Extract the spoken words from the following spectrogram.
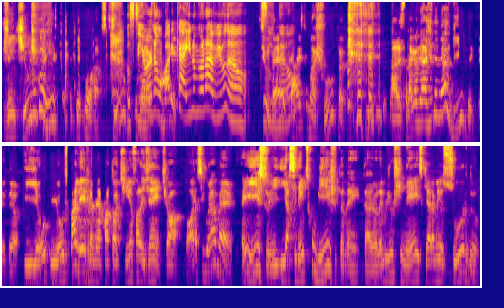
Gentil e egoísta. Porque, porra, se o senhor não vai cair no meu navio, não. Se o velho cai e se machuca, cara, estraga a viagem da minha vida, entendeu? E eu, eu espalhei pra minha patotinha, falei, gente, ó, bora segurar velho. É isso, e, e, acidentes com bicho também, tá? Eu lembro de um chinês que era meio surdo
